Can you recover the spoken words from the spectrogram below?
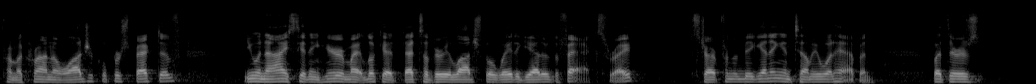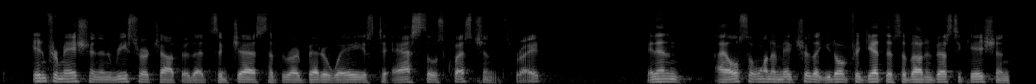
from a chronological perspective. You and I sitting here might look at, that's a very logical way to gather the facts, right? Start from the beginning and tell me what happened. But there's information and research out there that suggests that there are better ways to ask those questions, right? And then I also want to make sure that you don't forget this about investigation.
